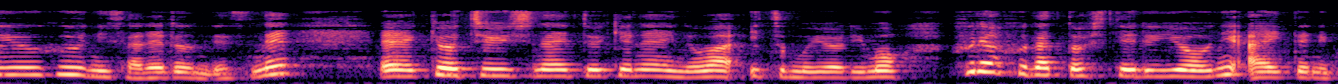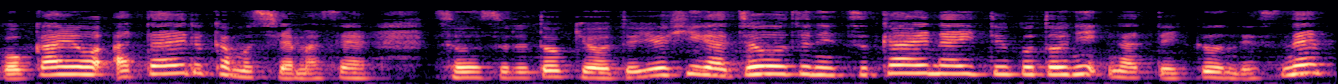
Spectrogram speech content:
いうふうにされるんですね。え、今日注意しないといけないのはいつもよりもふらふらとしているように相手に誤解を与えるかもしれません。そうすると今日という日が上手に使えないということになっていくんですね。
